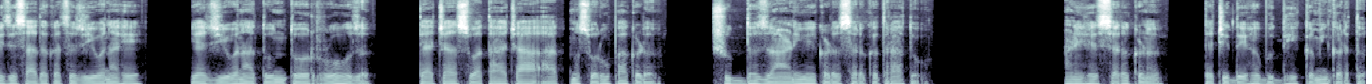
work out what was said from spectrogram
हे जे साधकाचं जीवन आहे या जीवनातून तो रोज त्याच्या स्वतःच्या आत्मस्वरूपाकडं शुद्ध जाणीवेकडं सरकत राहतो. आणि हे सरकणं त्याची देहबुद्धी कमी करतं.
